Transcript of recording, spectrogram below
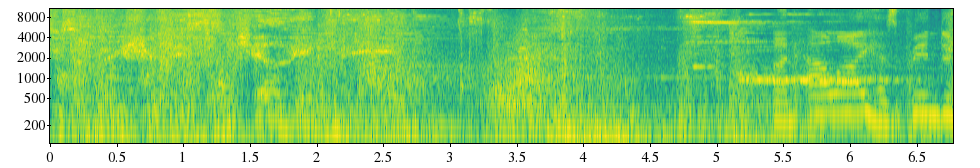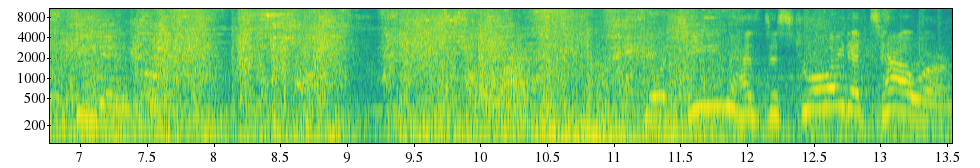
Anticipation is killing me. An ally has been defeated. Your team has destroyed a tower.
